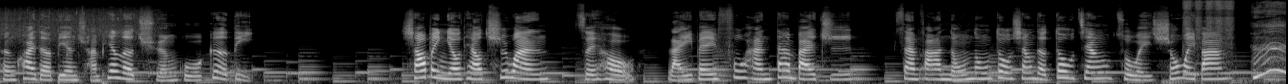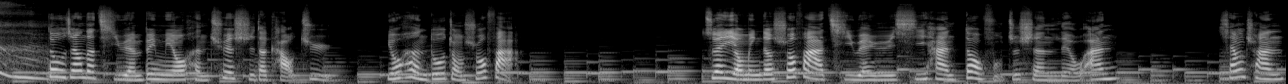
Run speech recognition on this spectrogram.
很快的便传遍了全国各地。烧饼油条吃完，最后。来一杯富含蛋白质、散发浓浓豆香的豆浆作为收尾吧。豆浆的起源并没有很确实的考据，有很多种说法。最有名的说法起源于西汉豆腐之神刘安。相传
